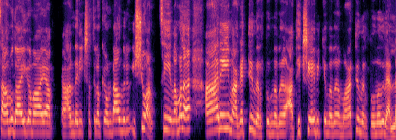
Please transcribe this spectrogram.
സാമുദായികമായ അന്തരീക്ഷത്തിലൊക്കെ ഉണ്ടാവുന്ന ഒരു ഇഷ്യൂ ആണ്. സി നമ്മൾ ആരെയും അകറ്റി നിർത്തുന്നത് അധിക്ഷേപിക്കുന്നത് മാറ്റി നിർത്തുന്നതിലല്ല.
